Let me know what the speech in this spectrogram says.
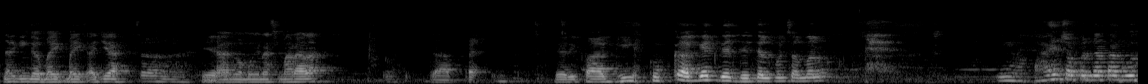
lagi nggak baik-baik aja. Ah, jangan ngomongin asmara lah. Capek. Dari pagi aku kaget gue ditelepon sama lu. Ih, ngapain sopan kata gue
